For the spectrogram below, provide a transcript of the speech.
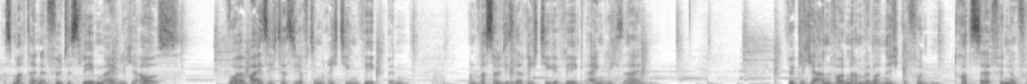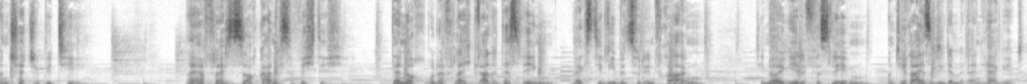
Was macht ein erfülltes Leben eigentlich aus? Woher weiß ich, dass ich auf dem richtigen Weg bin? Und was soll dieser richtige Weg eigentlich sein? Wirkliche Antworten haben wir noch nicht gefunden, trotz der Erfindung von ChatGPT. Naja, vielleicht ist es auch gar nicht so wichtig. Dennoch oder vielleicht gerade deswegen wächst die Liebe zu den Fragen, die Neugierde fürs Leben und die Reise, die damit einhergeht.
